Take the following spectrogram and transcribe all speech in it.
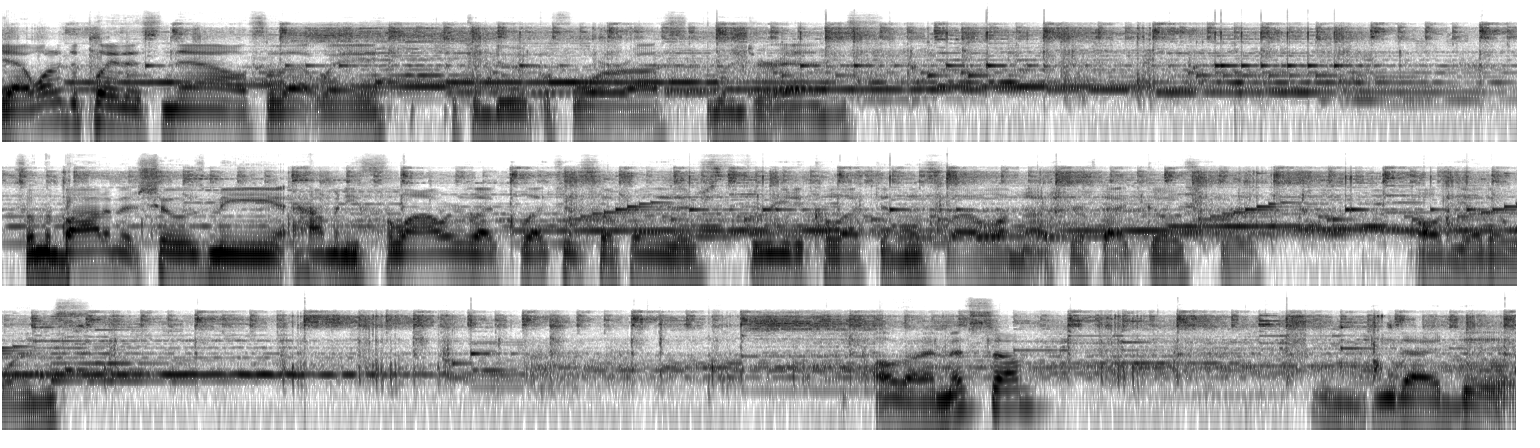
Yeah, I wanted to play this now so that way we can do it before uh, winter ends. So on the bottom it shows me how many flowers I've collected, so apparently there's three to collect in this level. I'm not sure if that goes for all the other ones. Oh, did I miss some? Indeed I did.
